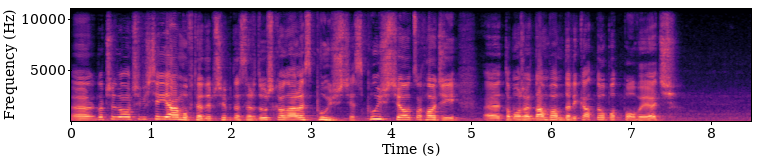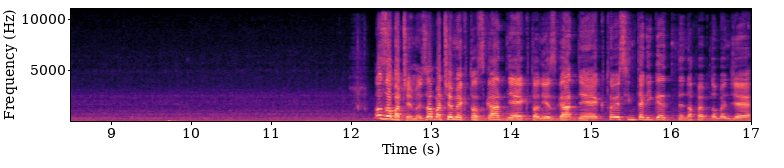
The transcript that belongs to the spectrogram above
E, Znaczy, no oczywiście ja mu wtedy przypnę serduszko, no ale spójrzcie, spójrzcie o co chodzi. E, To może dam wam delikatną podpowiedź. No zobaczymy, zobaczymy kto zgadnie, kto nie zgadnie, kto jest inteligentny na pewno będzie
